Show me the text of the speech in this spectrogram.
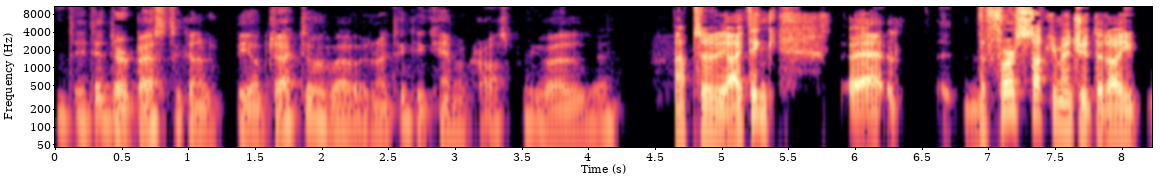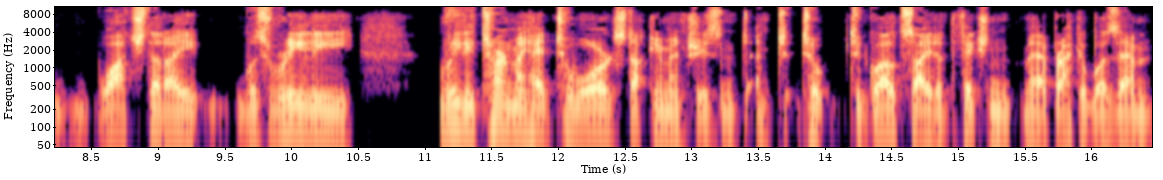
they did their best to kind of be objective about it and i think it came across pretty well yeah absolutely i think uh, the first documentary that I watched that I was really, really turned my head towards documentaries and and to to, to go outside of the fiction uh, bracket was um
